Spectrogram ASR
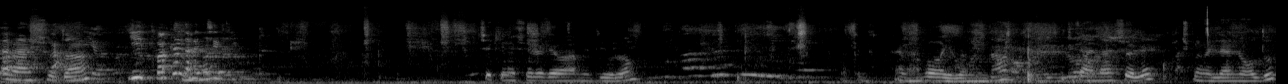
Hemen şurada Yiğit bakın da çek. çekime şöyle devam ediyorum. Bakın hemen boğa yılanından bir tane şöyle küçük memelilerin oldu.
